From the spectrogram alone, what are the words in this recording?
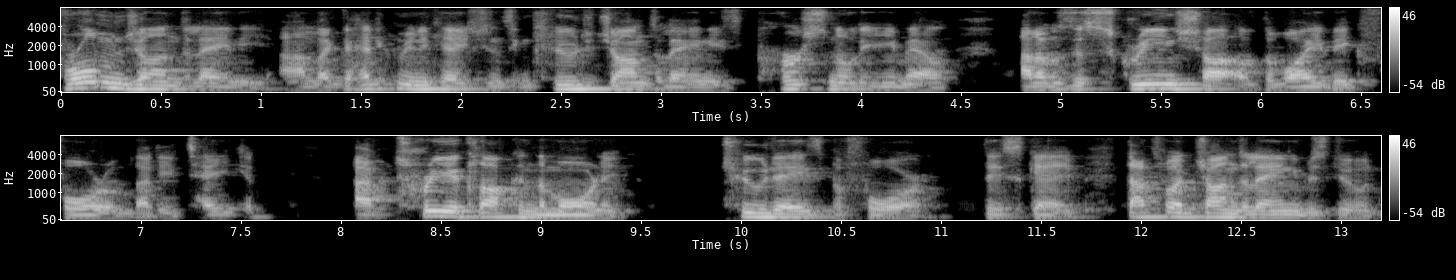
from John Delaney. And like the head of communications included John Delaney's personal email. And it was a screenshot of the YBIG forum that he'd taken at three o'clock in the morning two days before this game. That's what John Delaney was doing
